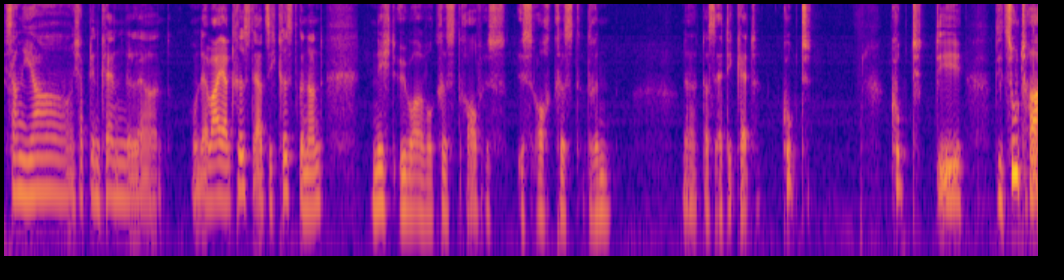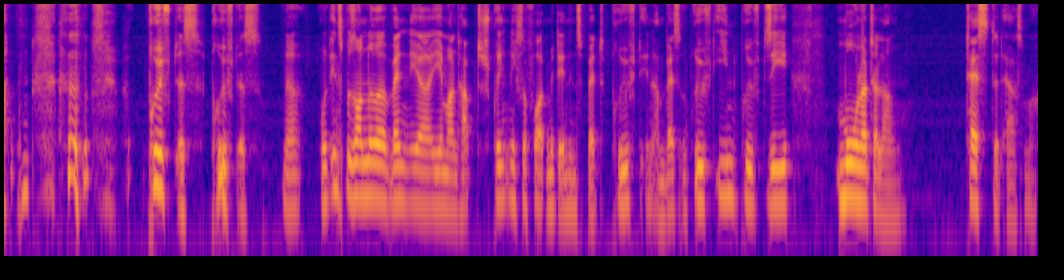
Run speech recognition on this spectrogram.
die sagen, ja, ich habe den kennengelernt. Und er war ja Christ, er hat sich Christ genannt. Nicht überall, wo Christ drauf ist, ist auch Christ drin. Ja, das Etikett. Guckt, guckt die, die Zutaten. prüft es, prüft es. Ja. Und insbesondere, wenn ihr jemand habt, springt nicht sofort mit denen ins Bett, prüft ihn am besten, prüft ihn, prüft sie monatelang. Testet erstmal.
